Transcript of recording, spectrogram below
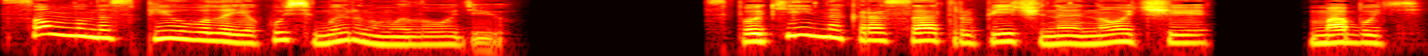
сонно наспівувала якусь мирну мелодію. Спокійна краса тропічної ночі, мабуть,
